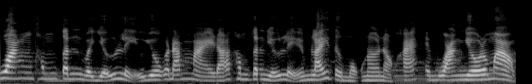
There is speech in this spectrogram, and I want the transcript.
quăng thông tin và dữ liệu vô cái đám mây đó thông tin dữ liệu em lấy từ một nơi nào khác em quăng vô đúng không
